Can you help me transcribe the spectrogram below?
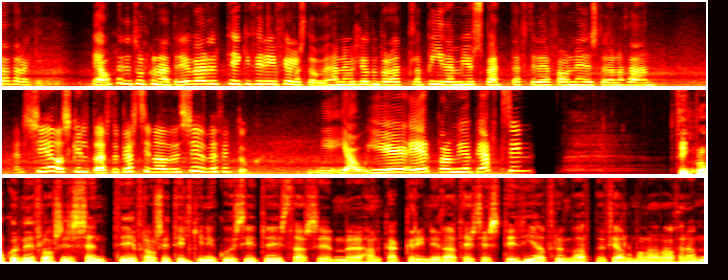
það þarf ekki. Já, þetta er tólkunarátri, verður tekið fyrir í fjölastómi þannig við hljóttum bara öll að býða mjög spennt eftir því að fá niðurstöðuna þaðan. En séð að skilda, ertu bjart sína að þið séu með 15? já, ég er bara mjög bjart sín. Þingblokkur miðflokksins sendi frá sér tilkynningu síðdeis þar sem eh, hann gaggrínir að þeir sem styðja frumvarp fjármálar á þeirram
